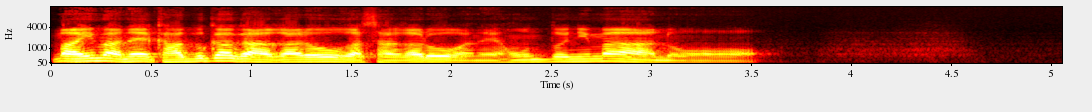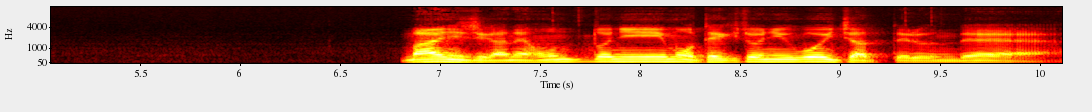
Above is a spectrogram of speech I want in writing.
まあ今ね株価が上がろうが下がろうがね本当にまああの毎日がね本当にもう適当に動いちゃってるんで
